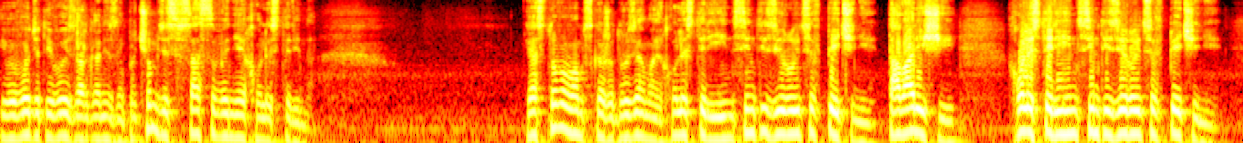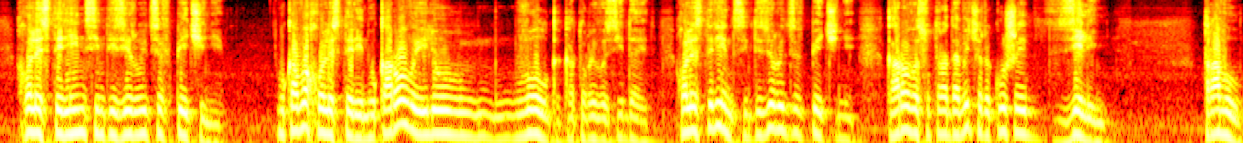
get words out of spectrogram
и выводят его из организма. Причем здесь всасывание холестерина? Я снова вам скажу, друзья мои, холестерин синтезируется в печени. Товарищи, холестерин синтезируется в печени. Холестерин синтезируется в печени. У кого холестерин? У коровы или у волка, который его съедает? Холестерин синтезируется в печени. Корова с утра до вечера кушает зелень, траву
